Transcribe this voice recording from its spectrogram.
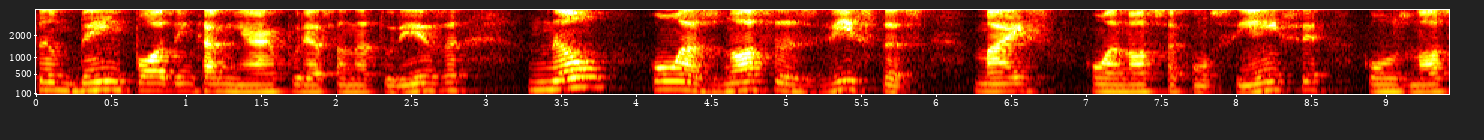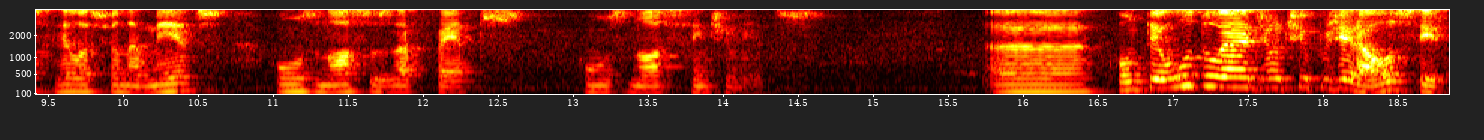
também podem caminhar por essa natureza, não com as nossas vistas, mas com a nossa consciência, com os nossos relacionamentos, com os nossos afetos, com os nossos sentimentos. Uh, conteúdo é de um tipo geral, ou seja,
